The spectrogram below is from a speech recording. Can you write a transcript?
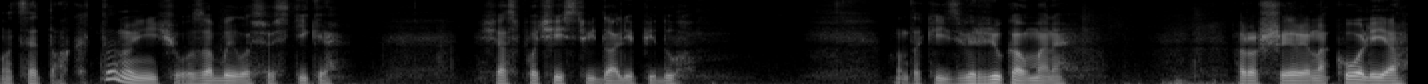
оце так. Та ну нічого, забилось ось тільки. Зараз почистю і далі піду. Ось такий звірюка в мене. Розширена колія.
